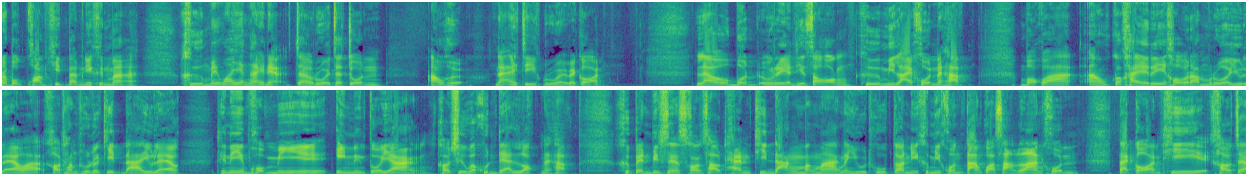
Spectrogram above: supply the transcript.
ระบบความคิดแบบนี้ขึ้นมา คือไม่ว่ายังไงเนี่ยจะรวยจะจนเอาเหอะในไอจีรวยไว้ก่อน แล้วบทเรียนที่ 2 คือมีหลายคนนะครับ บอกว่าเอ้าก็ไคลี่เขาร่ำรวยอยู่แล้วอะเขาทำธุรกิจได้อยู่แล้ว ทีนี้ผมมีอีกหนึ่งตัวอย่าง เขาชื่อว่าคุณแดนล็อกนะครับ คือเป็น business consultant ที่ดังมาก ๆ ใน YouTube ตอนนี้คือมีคนตามกว่า 3 ล้านคน แต่ก่อนที่เขาจะ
